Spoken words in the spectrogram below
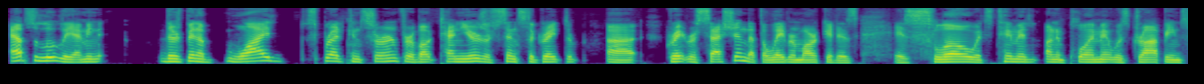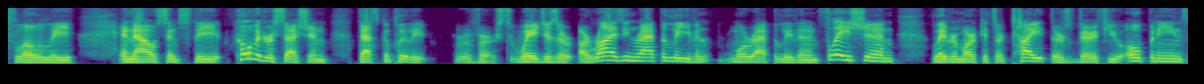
Absolutely. I mean, there's been a widespread concern for about 10 years or since the Great uh, Great Recession that the labor market is is slow, it's timid, unemployment was dropping slowly, and now since the COVID recession, that's completely reversed. Wages are, are rising rapidly, even more rapidly than inflation. Labor markets are tight. There's very few openings.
